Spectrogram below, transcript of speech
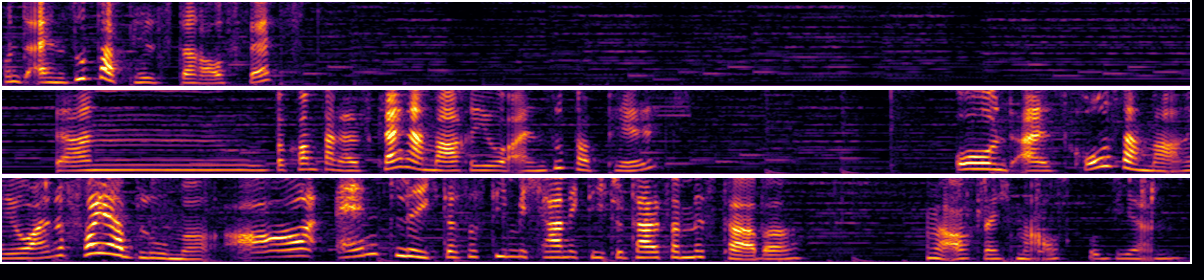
und einen Superpilz darauf setzt, dann bekommt man als kleiner Mario einen Superpilz und als großer Mario eine Feuerblume. Oh, endlich! Das ist die Mechanik, die ich total vermisst habe. Können wir auch gleich mal ausprobieren.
